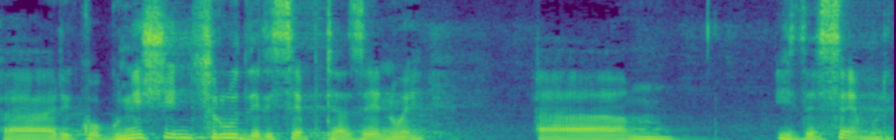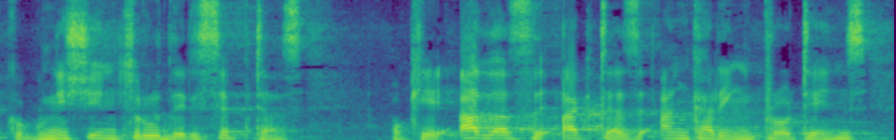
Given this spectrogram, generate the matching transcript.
uh, recognition through the receptors anyway. Um, is the same, recognition through the receptors. Okay, others act as anchoring proteins.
